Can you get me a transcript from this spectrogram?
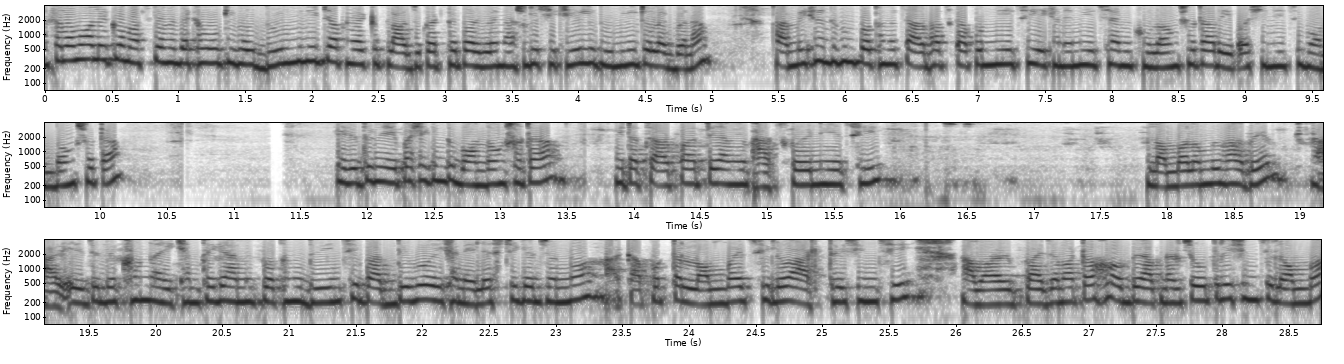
আসসালামু আলাইকুম। আজকে আমি দেখাবো কীভাবে দুই মিনিটে আপনারা একটা প্লাজো কাটতে পারবেন। আসলে শিখে গেলে দুই মিনিটও লাগবে না। তো আমি এখানে দেখুন, প্রথমে চার ভাঁজ কাপড় নিয়েছি। এখানে নিয়েছি আমি খোলা অংশটা আর এই পাশে নিয়েছি বন্ধ অংশটা। এই যে তুমি এই পাশে কিন্তু বন্ধ অংশটা। এটা চার পাটে আমি ভাঁজ করে নিয়েছি। লম্বালম্বি ভাবে আর এই যে দেখুন এখান থেকে আমি প্রথমে দুই ইঞ্চি বাদ দিব। এখানে ইলাস্টিকের জন্য। আর কাপড়টা লম্বায় ছিল আটত্রিশ ইঞ্চি। আমার পায়জামাটা হবে আপনার চৌত্রিশ ইঞ্চি লম্বা।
